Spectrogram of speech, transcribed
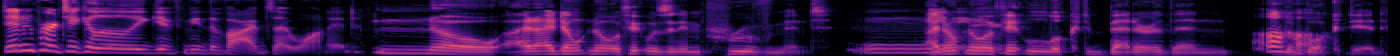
Didn't particularly give me the vibes I wanted. no, and I don't know if it was an improvement. I don't know if it looked better than the Uh-huh. book did.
